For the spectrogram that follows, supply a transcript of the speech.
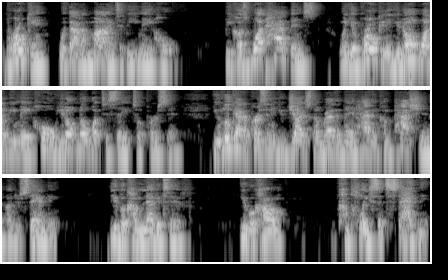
broken without a mind to be made whole. Because what happens when you're broken and you don't want to be made whole, you don't know what to say to a person. You look at a person and you judge them rather than having compassion and understanding. You become negative. You become complacent, stagnant,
